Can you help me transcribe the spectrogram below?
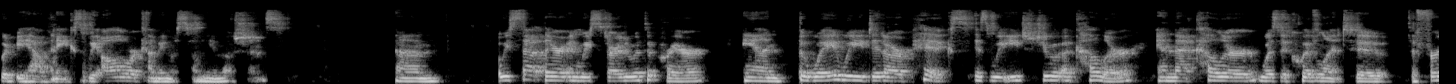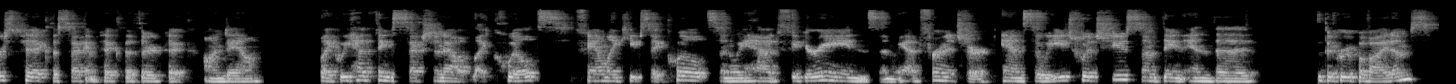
would be happening because we all were coming with so many emotions. Um, we sat there and we started with a prayer and the way we did our picks is we each drew a color, and that color was equivalent to the first pick, the second pick, the third pick on down. Like we had things sectioned out like quilts, family keepsake quilts, and we had figurines and we had furniture. And so we each would choose something in the the group of items.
